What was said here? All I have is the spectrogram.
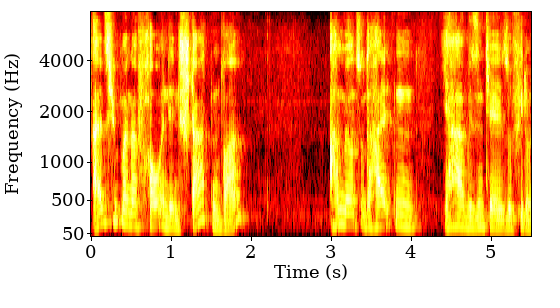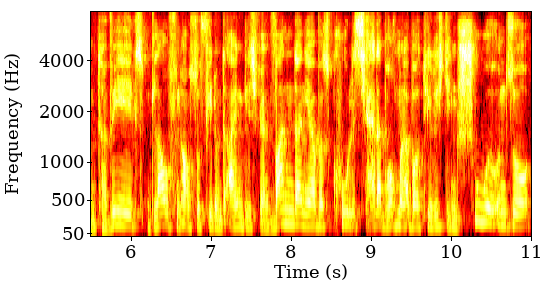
als ich mit meiner Frau in den Staaten war, haben wir uns unterhalten, ja, wir sind ja hier so viel unterwegs und laufen auch so viel und eigentlich wäre Wandern ja was Cooles. Ja, da braucht man aber auch die richtigen Schuhe und so.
